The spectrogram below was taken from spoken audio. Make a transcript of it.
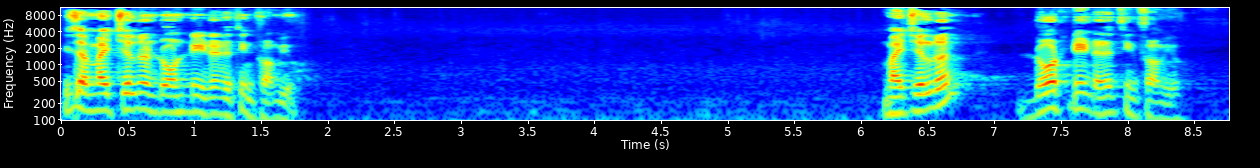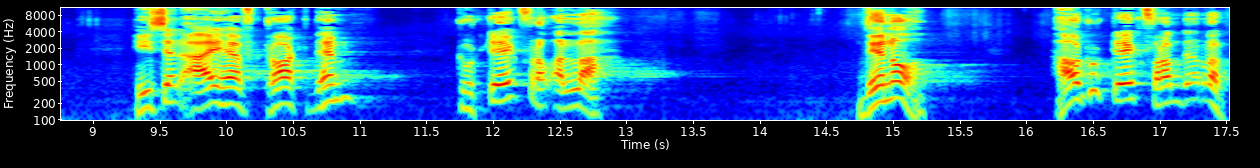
He said, My children don't need anything from you. My children don't need anything from you. He said, I have taught them to take from Allah. They know how to take from their Rabb.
